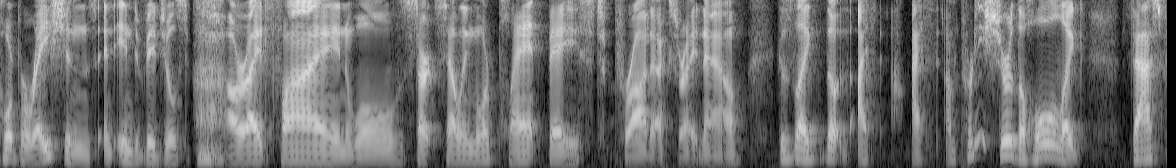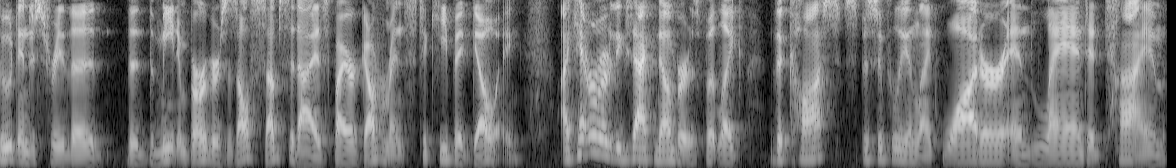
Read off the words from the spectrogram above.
corporations and individuals. All right fine. We'll start selling more plant-based products right now. Because like the i i i'm pretty sure the whole like fast food industry the the, the meat and burgers is all subsidized by our governments to keep it going. I can't remember the exact numbers but like the cost specifically in like water and land and time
